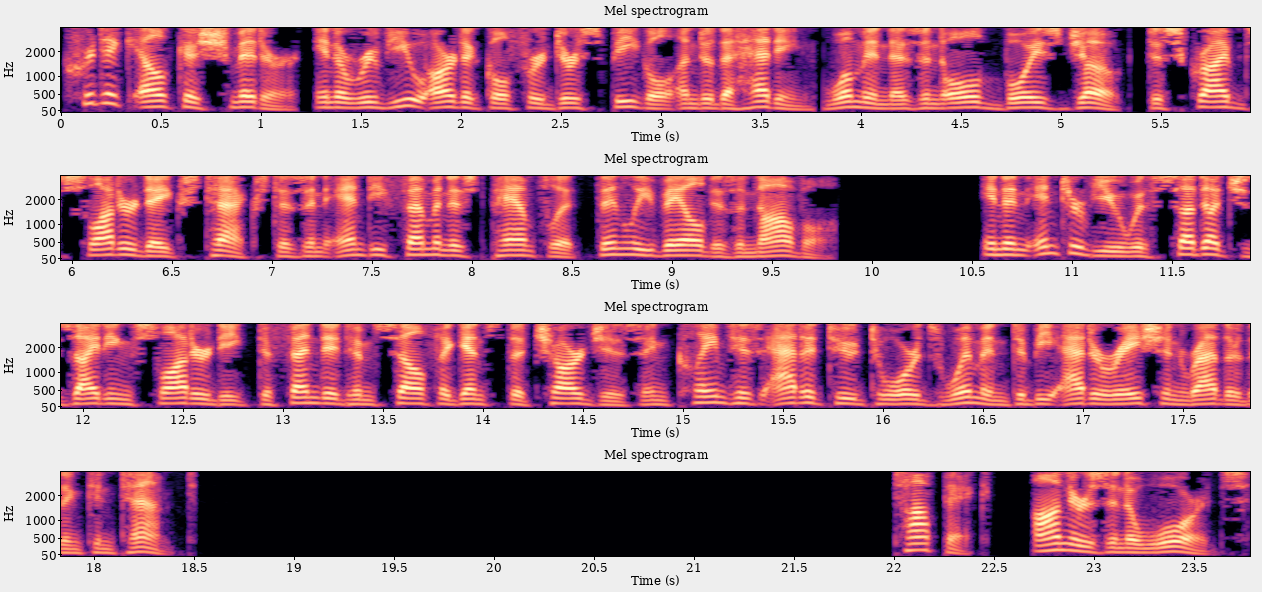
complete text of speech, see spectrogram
Critic Elke Schmitter, in a review article for Der Spiegel under the heading Woman as an Old Boy's Joke, described Sloterdijk's text as an anti-feminist pamphlet thinly veiled as a novel. In an interview with Süddeutsche Zeitung Sloterdijk defended himself against the charges and claimed his attitude towards women to be adoration rather than contempt. Honours and awards.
